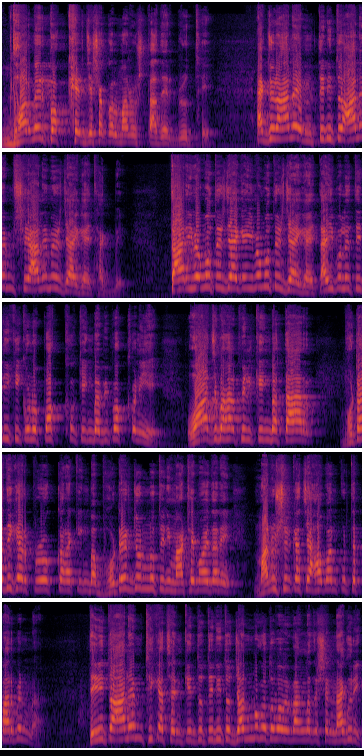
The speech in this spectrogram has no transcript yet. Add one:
ধর্মের পক্ষের যে সকল মানুষ তাদের বিরুদ্ধে। একজন আলেম, তিনি তো আলেম, সে আলেমের জায়গায় থাকবে। তার ইমামতের জায়গায় ইমামতের জায়গায়। তাই বলে তিনি কি কোনো পক্ষ কিংবা বিপক্ষ নিয়ে ওয়াজ মাহফিল কিংবা তার ভোটাধিকার প্রয়োগ করা কিংবা ভোটের জন্য তিনি মাঠে ময়দানে মানুষের কাছে আহ্বান করতে পারবেন না। তিনি তো আলেম, ঠিক আছেন, কিন্তু তিনি তো জন্মগতভাবে বাংলাদেশের নাগরিক।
